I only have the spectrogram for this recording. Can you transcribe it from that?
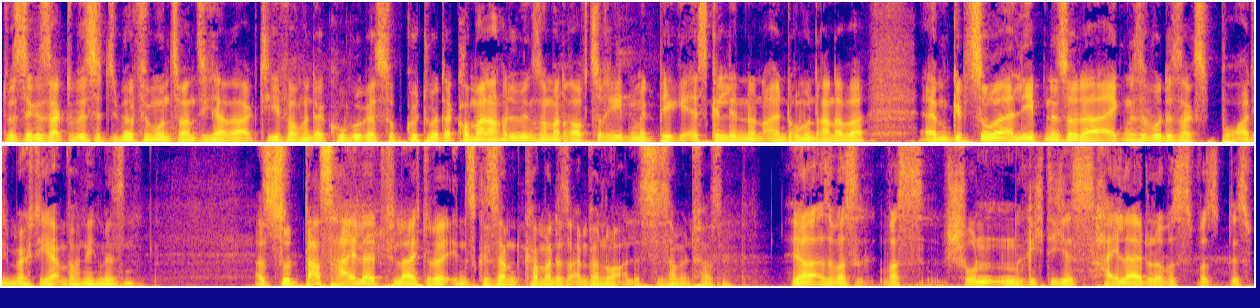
Du hast ja gesagt, du bist jetzt über 25 Jahre aktiv, auch in der Coburger Subkultur. Da kommen wir nachher übrigens nochmal drauf zu reden mit BGS-Gelände und allem drum und dran. Aber ähm, gibt es so Erlebnisse oder Ereignisse, wo du sagst, boah, die möchte ich einfach nicht missen? Also so das Highlight vielleicht oder insgesamt kann man das einfach nur alles zusammenfassen? Ja, also was, was schon ein richtiges Highlight oder was, was, das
